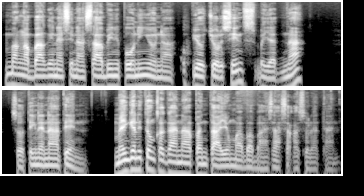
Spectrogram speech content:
mga bagay na sinasabi ni po ninyo na future sins, bayad na. So tingnan natin. May ganitong kaganapan tayong mababasa sa kasulatan.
